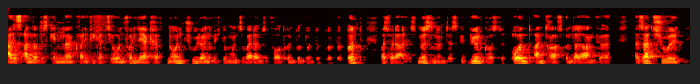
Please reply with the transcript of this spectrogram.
alles andere, das kennen wir, Qualifikationen von Lehrkräften und Schuleinrichtungen und so weiter und so fort und, und, und, und, und, und, was wir da alles müssen und das Gebühren kostet und Antragsunterlagen für Ersatzschulen.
